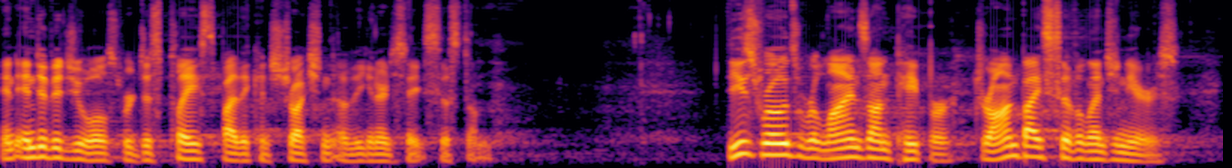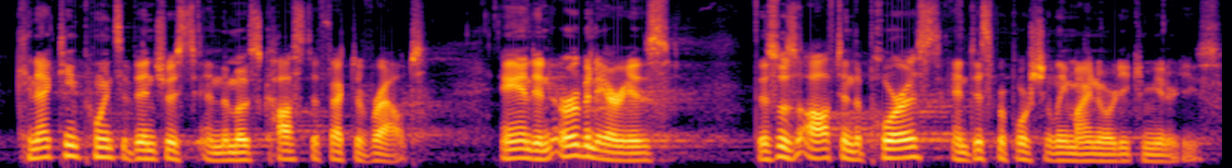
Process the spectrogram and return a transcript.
and individuals were displaced by the construction of the interstate system. These roads were lines on paper drawn by civil engineers, connecting points of interest in the most cost effective route. And in urban areas, this was often the poorest and disproportionately minority communities.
